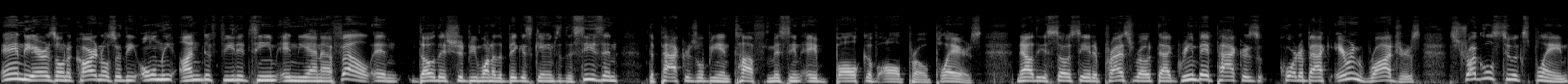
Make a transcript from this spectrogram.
and the Arizona Cardinals are the only undefeated team in the NFL. And though this should be one of the biggest games of the season, the Packers will be in tough, missing a bulk of all-pro players. Now the Associated Press wrote that Green Bay Packers quarterback Aaron Rodgers struggles to explain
